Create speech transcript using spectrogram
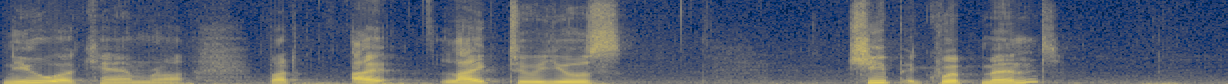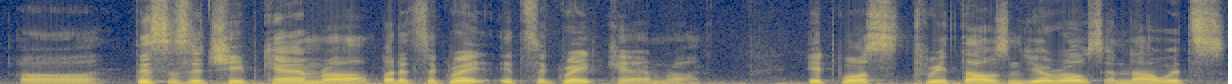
newer camera, but I like to use cheap equipment. Uh, this is a cheap camera, but it's a great it's a great camera. It was 3,000 euros, and now it's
